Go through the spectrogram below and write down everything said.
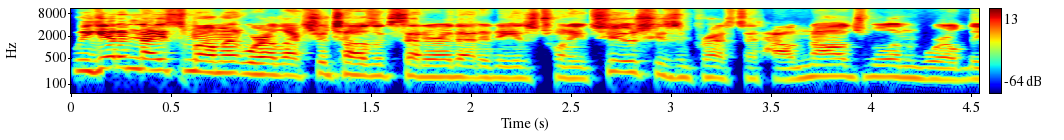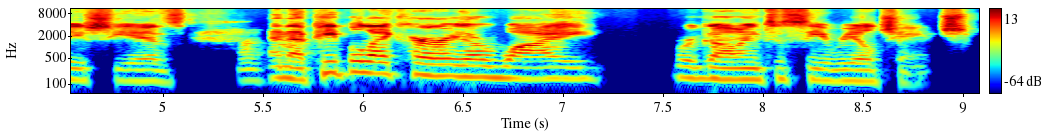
We get a nice moment where Elektra tells etc. that at age 22, she's impressed at how knowledgeable and worldly she is, uh-huh. and that people like her are why we're going to see real change.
